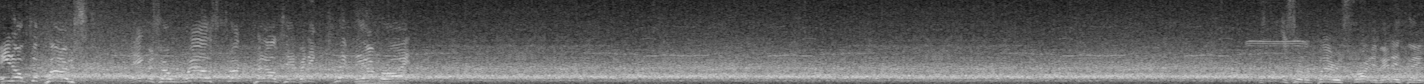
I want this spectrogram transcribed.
In off the post. It was a well-struck penalty, but he clipped the upright. He's not the sort of player who's frightened of anything.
